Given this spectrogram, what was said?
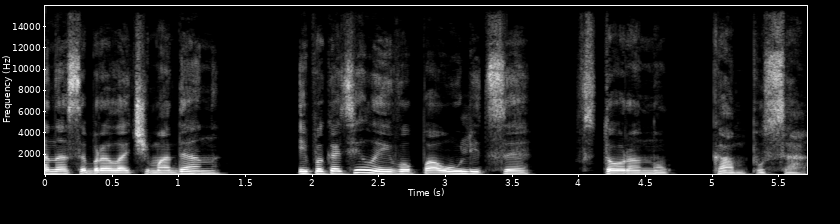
Она собрала чемодан и покатила его по улице в сторону кампуса.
